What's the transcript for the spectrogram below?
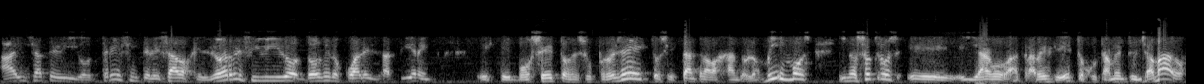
hay, ya te digo, tres interesados que yo he recibido, dos de los cuales ya tienen este, bocetos de sus proyectos y están trabajando los mismos. Y nosotros, eh, y hago a través de esto justamente un llamado,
